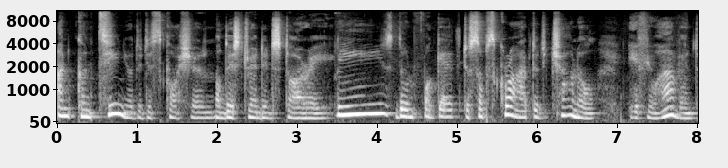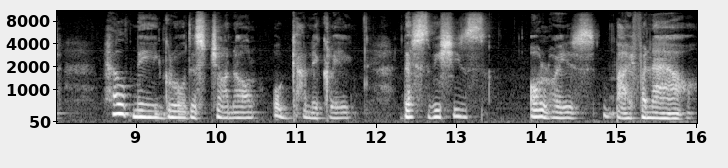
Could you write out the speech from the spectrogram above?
and continue the discussion on this trending story. Please don't forget to subscribe to the channel if you haven't. Help me grow this channel organically. Best wishes always. Bye for now.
